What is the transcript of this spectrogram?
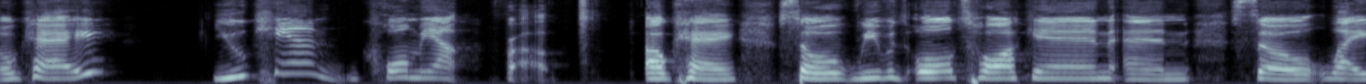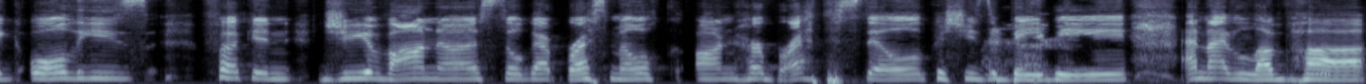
Okay. You can't call me out. For, Okay. So we was all talking. And so, like, all these fucking Giovanna still got breast milk on her breath still because she's a baby. And I love her.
